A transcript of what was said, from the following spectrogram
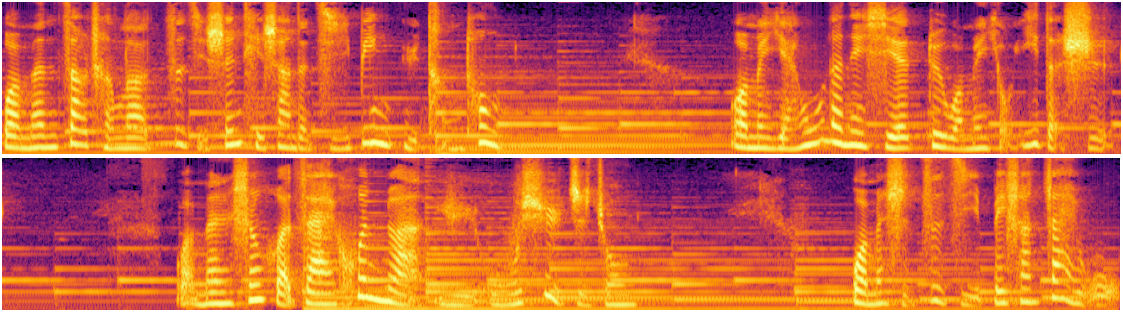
我们造成了自己身体上的疾病与疼痛。我们延误了那些对我们有益的事。我们生活在混乱与无序之中。我们使自己背上债务。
